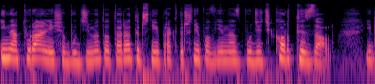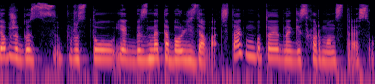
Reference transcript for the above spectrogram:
i naturalnie się budzimy, to teoretycznie i praktycznie powinien nas budzić kortyzol. I dobrze go z, po prostu jakby zmetabolizować, tak? Bo to jednak jest hormon stresu.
